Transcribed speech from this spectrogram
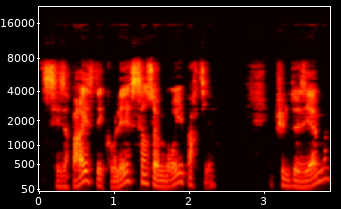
ces appareils se décoller sans un bruit et partir. puis le deuxième,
